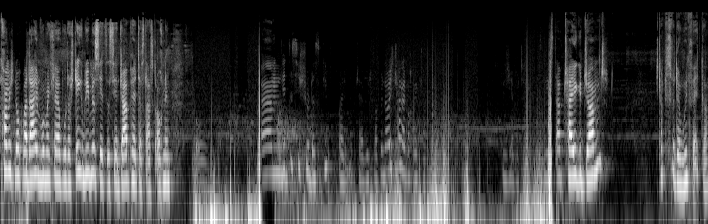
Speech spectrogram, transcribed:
komme ich noch mal dahin, wo mein kleiner Bruder stehen geblieben ist. Jetzt ist hier ein Jump Pad, das darfst du auch nehmen. Ähm, jetzt ist hier schon das Gift bei dem Abteil, wo ich gerade bin. Aber ich kann einfach wegjumpen. Bin ich einfach direkt ins nächste Abteil gejumpt. Ich glaube, das wird ein Win für Edgar.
